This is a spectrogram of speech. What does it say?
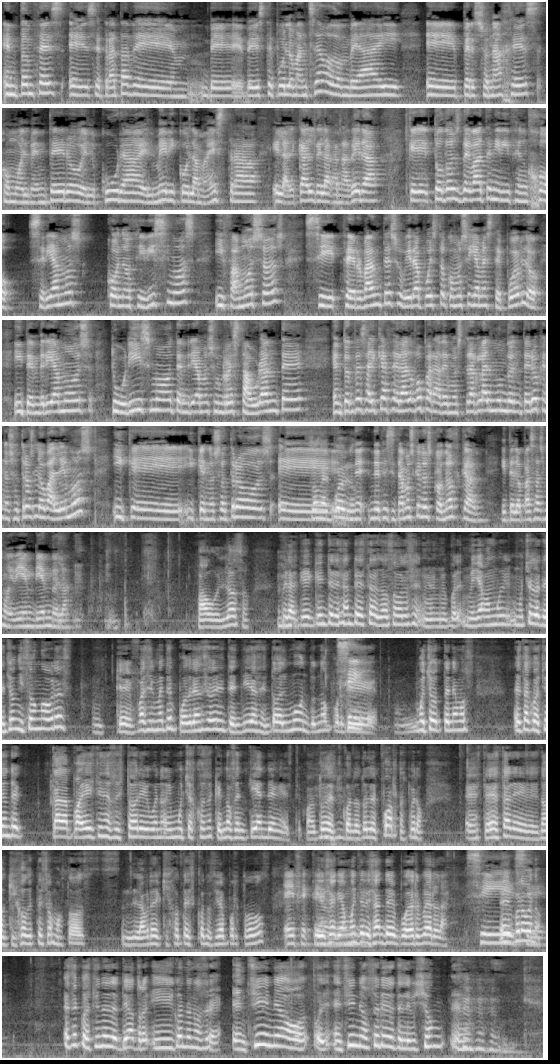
Entonces eh, se trata de, de, este pueblo manchego donde hay eh, personajes como el ventero, el cura, el médico, la maestra, el alcalde, la ganadera, que todos debaten y dicen, jo, seríamos conocidísimos y famosos si Cervantes hubiera puesto cómo se llama este pueblo y tendríamos turismo, tendríamos un restaurante. Entonces hay que hacer algo para demostrarle al mundo entero que nosotros lo valemos y que, y que nosotros eh, necesitamos que nos conozcan. Y te lo pasas muy bien viéndola. Fabuloso. Mira, qué, qué interesante estas dos obras, eh, me, llaman muy, mucho la atención y son obras que fácilmente podrían ser entendidas en todo el mundo, ¿no? Porque mucho tenemos esta cuestión de cada país tiene su historia y bueno, hay muchas cosas que no se entienden este, cuando, tú, cuando tú les portas, pero este, esta de Don Quijote somos todos, la obra de Quijote es conocida por todos. Efectivamente. Y sería muy interesante poder verla. Sí, eh, pero sí. bueno, es cuestiones de teatro. Y no sé, ¿en cine o, en cine o serie de televisión? Eh.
